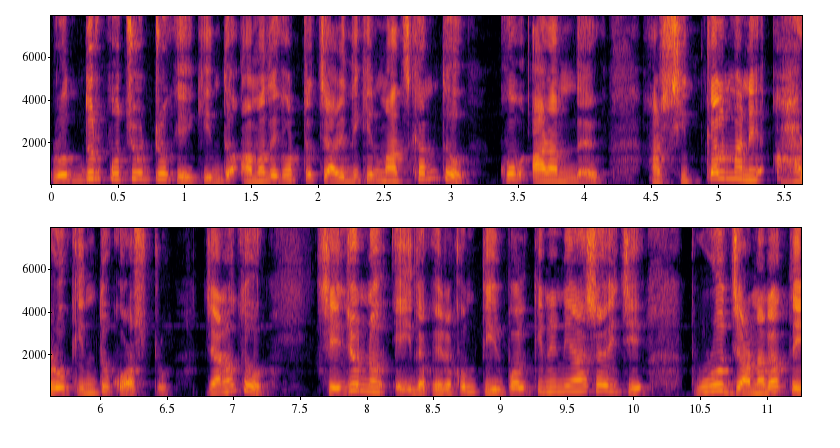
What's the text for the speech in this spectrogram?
রোদ্দুর প্রচুর ঢোকে, কিন্তু আমাদের ঘরটা চারিদিকের মাঝখান তো খুব আরামদায়ক। আর শীতকাল মানে আরও কিন্তু কষ্ট, জানো তো? সেই জন্য এই দেখো, এরকম তিরপল কিনে নিয়ে আসা হয়েছে। পুরো জানালাতে,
